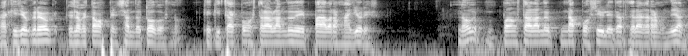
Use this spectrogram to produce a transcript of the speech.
aquí yo creo que es lo que estamos pensando todos, ¿no? Que quizás podemos estar hablando de palabras mayores, ¿no? Podemos estar hablando de una posible tercera guerra mundial.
